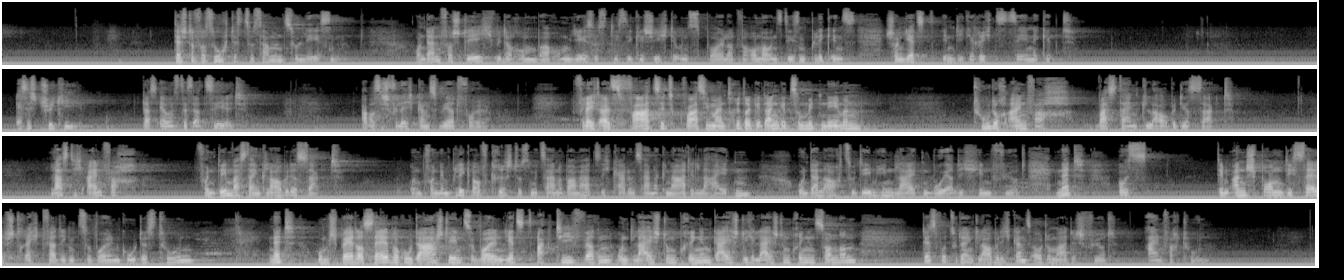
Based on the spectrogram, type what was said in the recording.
Das ist der Versuch, das zusammenzulesen. Und dann verstehe ich wiederum, warum Jesus diese Geschichte uns spoilert, warum er uns diesen Blick ins, schon jetzt in die Gerichtsszene gibt. Es ist tricky, dass er uns das erzählt, aber es ist vielleicht ganz wertvoll. Vielleicht als Fazit quasi mein dritter Gedanke zum Mitnehmen, tu doch einfach, was dein Glaube dir sagt. Lass dich einfach von dem, was dein Glaube dir sagt, und von dem Blick auf Christus mit seiner Barmherzigkeit und seiner Gnade leiten und dann auch zu dem hinleiten, wo er dich hinführt. Nicht aus dem Ansporn, dich selbst rechtfertigen zu wollen, Gutes tun, nicht um später selber gut dastehen zu wollen, jetzt aktiv werden und Leistung bringen, geistliche Leistung bringen, sondern das, wozu dein Glaube dich ganz automatisch führt, einfach tun.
